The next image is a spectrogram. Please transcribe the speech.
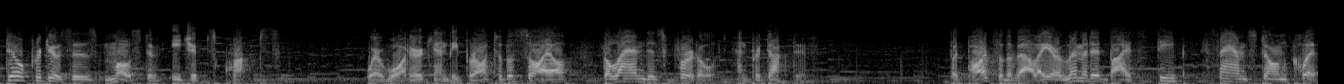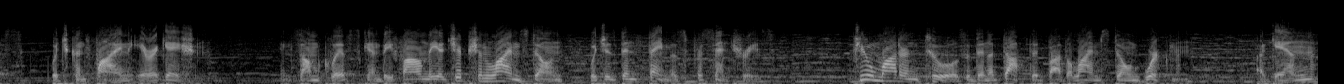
still produces most of Egypt's crops. Where water can be brought to the soil, the land is fertile and productive. But parts of the valley are limited by steep sandstone cliffs, which confine irrigation. In some cliffs can be found the Egyptian limestone, which has been famous for centuries. Few modern tools have been adopted by the limestone workmen. Again,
